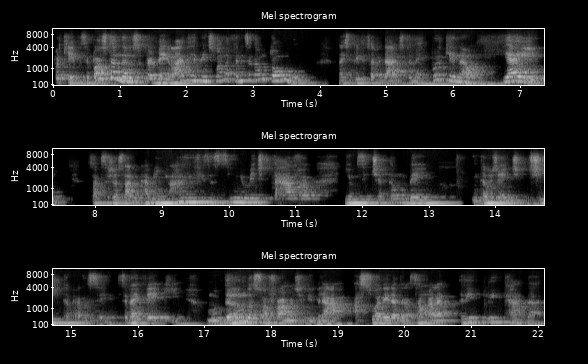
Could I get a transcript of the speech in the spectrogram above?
Porque você pode estar andando super bem lá e de repente lá na frente você dá um tombo na espiritualidade também. Por que não? E aí? Só que você já sabe o caminho. Ah, eu fiz assim, eu meditava e eu me sentia tão bem. Então, gente, dica para você. Você vai ver que mudando a sua forma de vibrar, a sua lei da atração, ela é triplicada.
